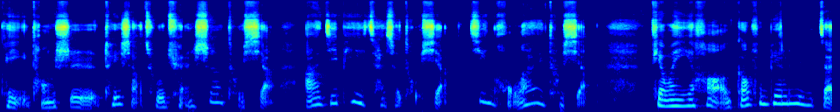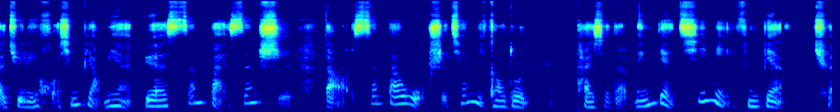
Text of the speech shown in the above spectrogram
可以同时推扫出全色图像、RGB 彩色图像、近红外图像。天问一号高分辨率在距离火星表面约三百三十到三百五十千米高度拍摄的零点七米分辨全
